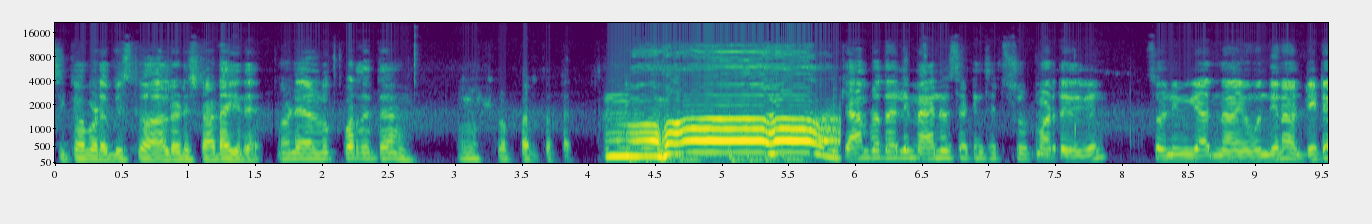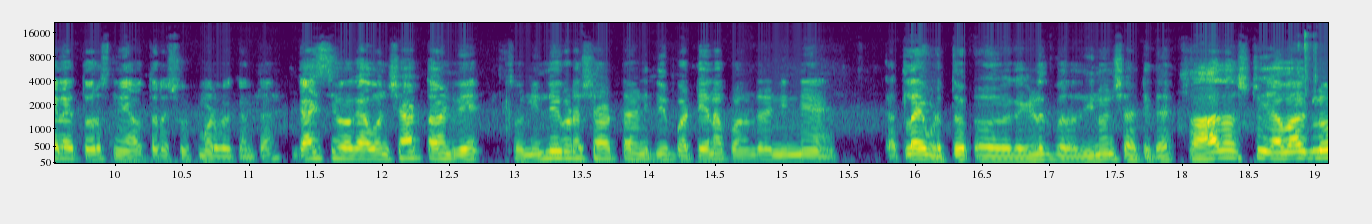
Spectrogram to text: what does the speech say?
ಸಿಕ್ಕಾಪಡೆ ಬಿಸಿಲು ಆಲ್ರೆಡಿ ಸ್ಟಾರ್ಟ್ ಆಗಿದೆ. ನೋಡಿ ಲುಕ್ ಬರ್ತೈತಾ? ಹ್ಮ್ ಲುಕ್ ಬರ್ತದ ಕ್ಯಾಮ್ರಾದಲ್ಲಿ ಮ್ಯಾನ್ಯಲ್ ಸೆಟ್ಟಿಂಗ್ಸ್ ಇಟ್ಟು ಶೂಟ್ ಮಾಡ್ತಾ ಇದೀವಿ. ಸೊ ನಿಮ್ಗೆ ಅದನ್ನ ಒಂದಿನ ಡೀಟೇಲ್ ಆಗಿ ತೋರಿಸ್ತೀನಿ ಯಾವ ತರ ಶೂಟ್ ಮಾಡ್ಬೇಕಂತ. ಗಾಯ್ಸ್ ಇವಾಗ ಒಂದ್ ಶಾರ್ಟ್ ತಗೊಂಡ್ವಿ. ಸೊ ನಿನ್ನೆ ಕೂಡ ಶಾರ್ಟ್ ತಗೊಂಡಿದ್ವಿ ಬಟ್ ಏನಪ್ಪಾ ಅಂದ್ರೆ ನಿನ್ನೆ ಕತ್ಲಾಗ್ಬಿಡ್ತು ಇಳಿದ್ ಬರೋದು, ಇನ್ನೊಂದ್ ಶಾರ್ಟ್ ಇದೆ. ಸೊ ಆದಷ್ಟು ಯಾವಾಗ್ಲೂ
